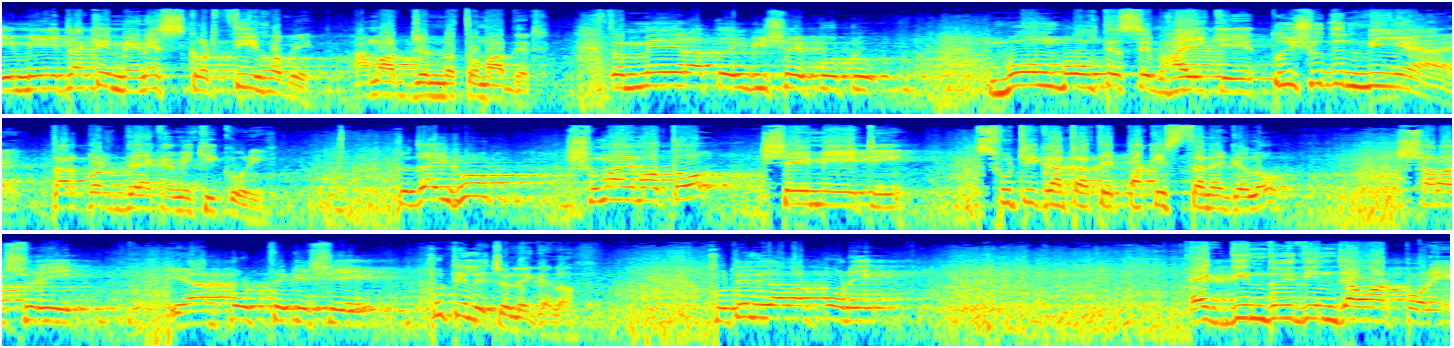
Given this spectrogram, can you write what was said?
এই মেয়েটাকে ম্যানেজ করতেই হবে আমার জন্য তোমাদের। তো মেয়েরা তো এই বিষয়ে পটু। বোন বলতেছে, ভাইকে, তুই শুধু নিয়ে আয়, তারপর দেখ আমি কি করি। তো যাই হোক, সময় মতো সেই মেয়েটি ছুটি কাটাতে পাকিস্তানে গেল। সরাসরি এয়ারপোর্ট থেকে সে হোটেলে চলে গেল। হোটেলে যাওয়ার পরে একদিন, দুই দিন যাওয়ার পরে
